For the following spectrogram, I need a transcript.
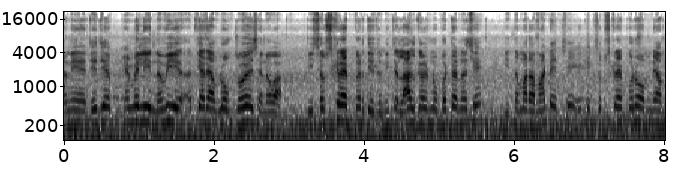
અને જે જે ફેમિલી નવી અત્યારે આ બ્લોગ જોવે છે નવા એ સબસ્ક્રાઈબ કરી દેજો. નીચે લાલ કલરનું બટન હશે. એ તમારા માટે જ છે. એક એક સબસ્ક્રાઈબ કરો. અમને આમ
